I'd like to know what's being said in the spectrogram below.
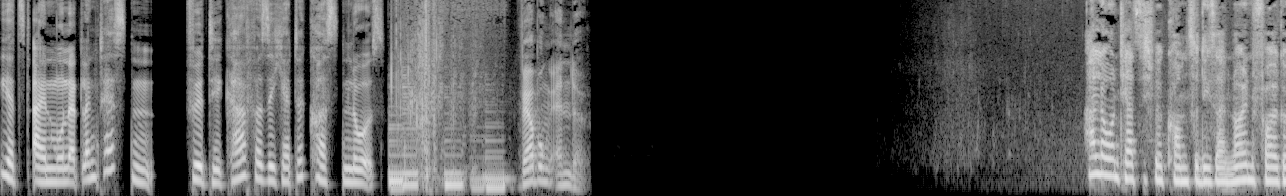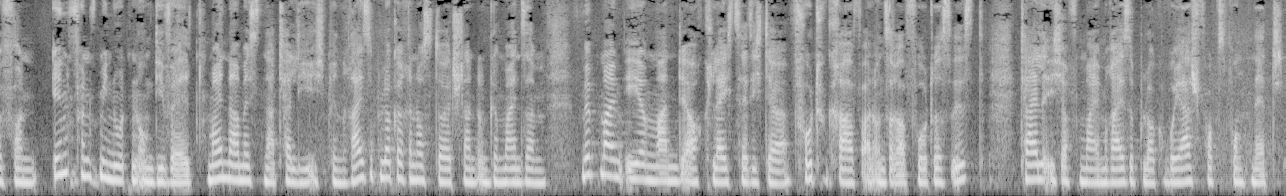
Jetzt einen Monat lang testen. Für TK-Versicherte kostenlos. Werbung Ende. Hallo und herzlich willkommen zu dieser neuen Folge von In 5 Minuten um die Welt. Mein Name ist Nathalie, ich bin Reisebloggerin aus Deutschland und gemeinsam mit meinem Ehemann, der auch gleichzeitig der Fotograf an unserer Fotos ist, teile ich auf meinem Reiseblog voyagefox.net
